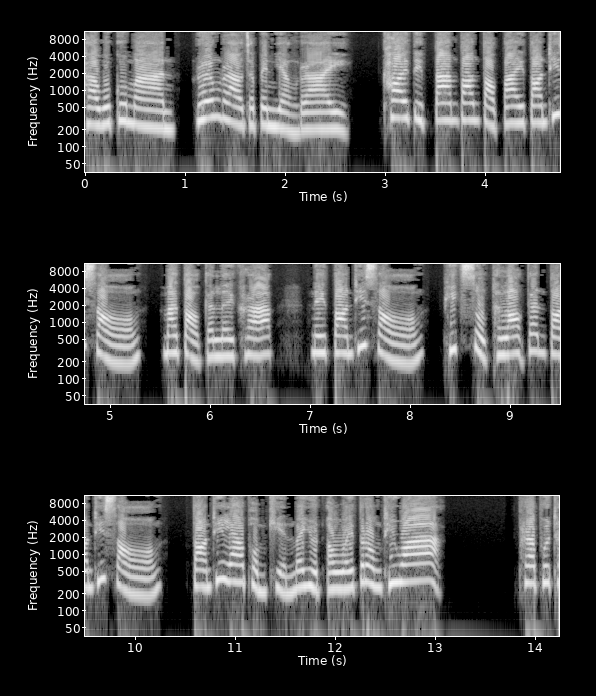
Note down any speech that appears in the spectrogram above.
คาวุกุมาร เรื่องราวจะเป็นอย่างไร คอยติดตามตอนต่อไปตอนที่สองมาต่อกันเลยครับ ในตอนที่สองภิกษุทะเลาะกันตอนที่สองตอนที่แล้วผมเขียนมาหยุดเอาไว้ตรงที่ว่า พระพุทธ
